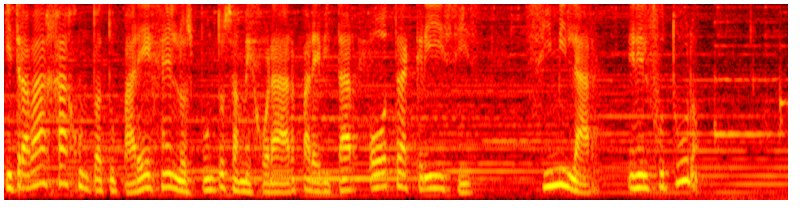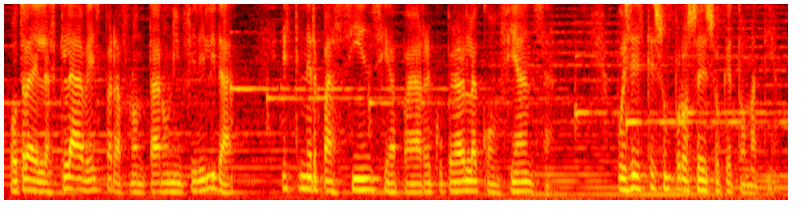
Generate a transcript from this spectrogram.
Y trabaja junto a tu pareja en los puntos a mejorar para evitar otra crisis similar en el futuro. Otra de las claves para afrontar una infidelidad es tener paciencia para recuperar la confianza, pues este es un proceso que toma tiempo.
